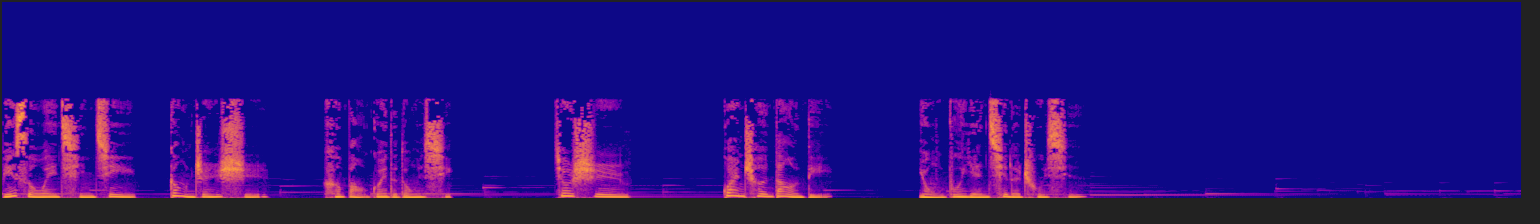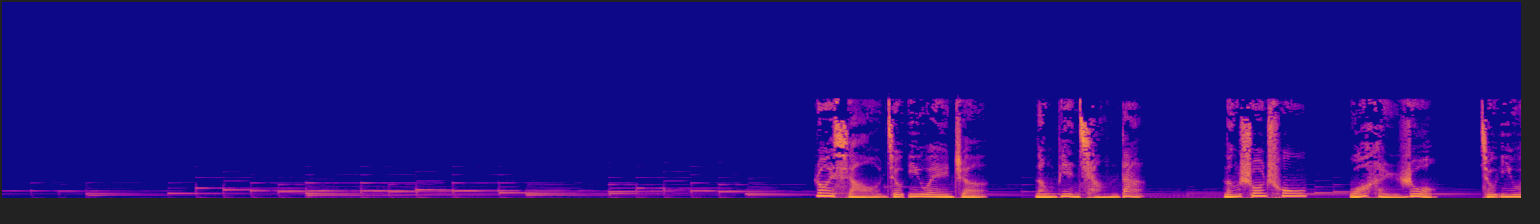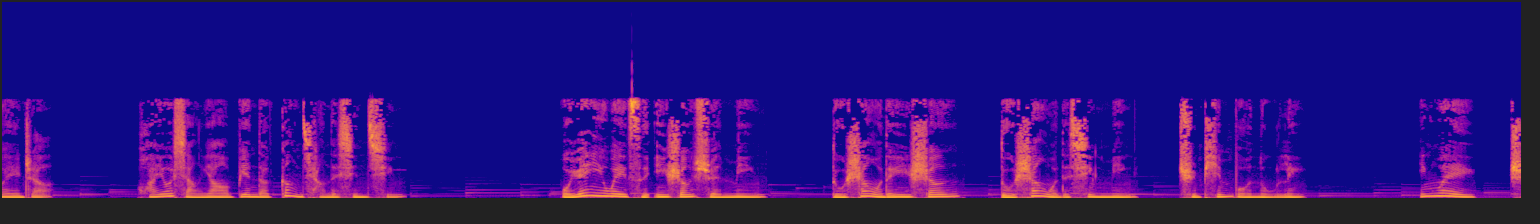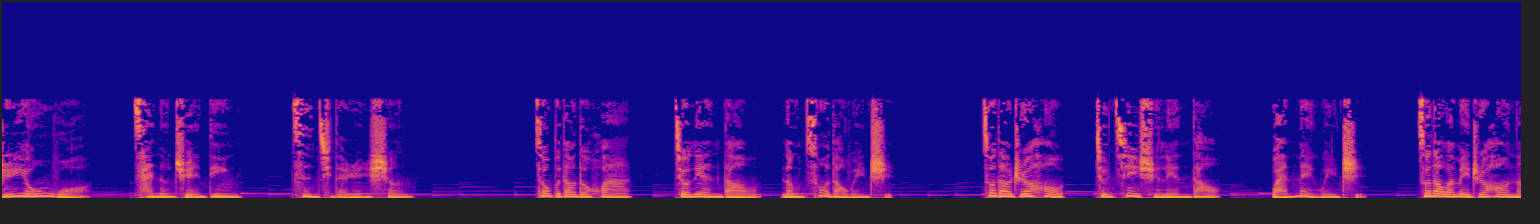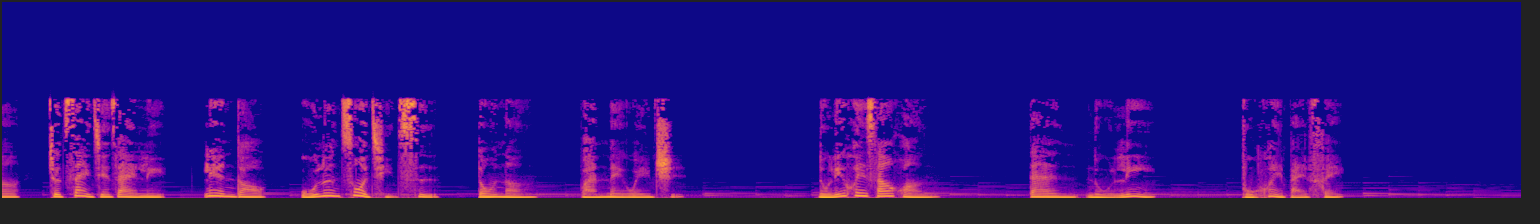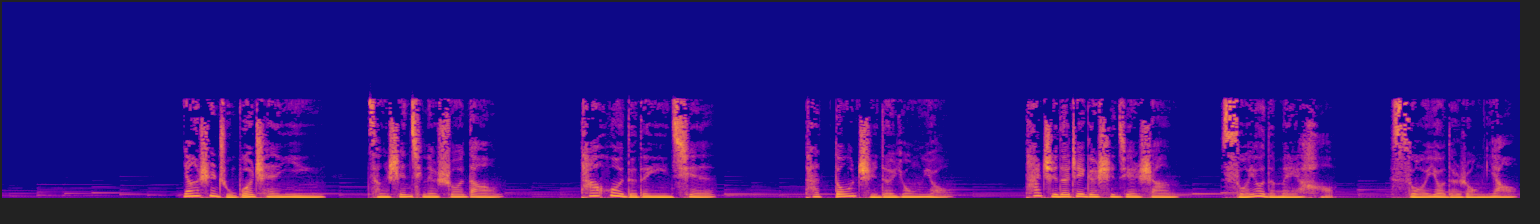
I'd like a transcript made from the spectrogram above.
比所谓奇迹更真实。和宝贵的东西，就是贯彻到底、永不言弃的初心。弱小就意味着能变强大，能说出“我很弱”，就意味着。怀有想要变得更强的心情，我愿意为此一生悬命，赌上我的一生，赌上我的性命，去拼搏努力。因为只有我，才能决定自己的人生。做不到的话，就练到能做到为止；做到之后，就继续练到完美为止。做到完美之后呢？就再接再厉，练到无论做几次都能完美为止。努力会撒谎，但努力不会白费。央视主播陈莹曾深情的说道：“他获得的一切，他都值得拥有，他值得这个世界上所有的美好，所有的荣耀。”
